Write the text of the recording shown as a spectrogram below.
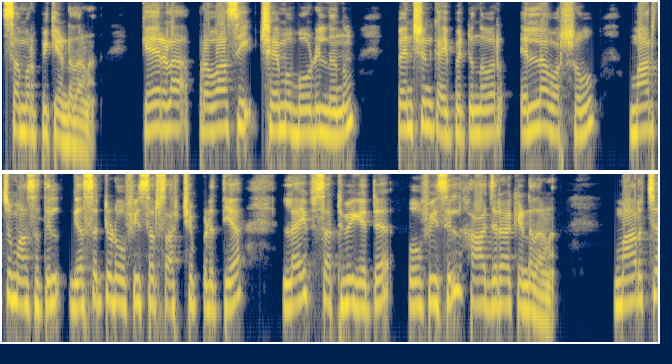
സമർപ്പിക്കേണ്ടതാണ്. കേരള പ്രവാസി ക്ഷേമ ബോർഡിൽ നിന്നും പെൻഷൻ കൈപ്പറ്റുന്നവർ എല്ലാ വർഷവും മാർച്ച് മാസത്തിൽ ഗസറ്റഡ് ഓഫീസർ സാക്ഷ്യപ്പെടുത്തിയ ലൈഫ് സർട്ടിഫിക്കറ്റ് ഓഫീസിൽ ഹാജരാക്കേണ്ടതാണ്. മാർച്ച്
